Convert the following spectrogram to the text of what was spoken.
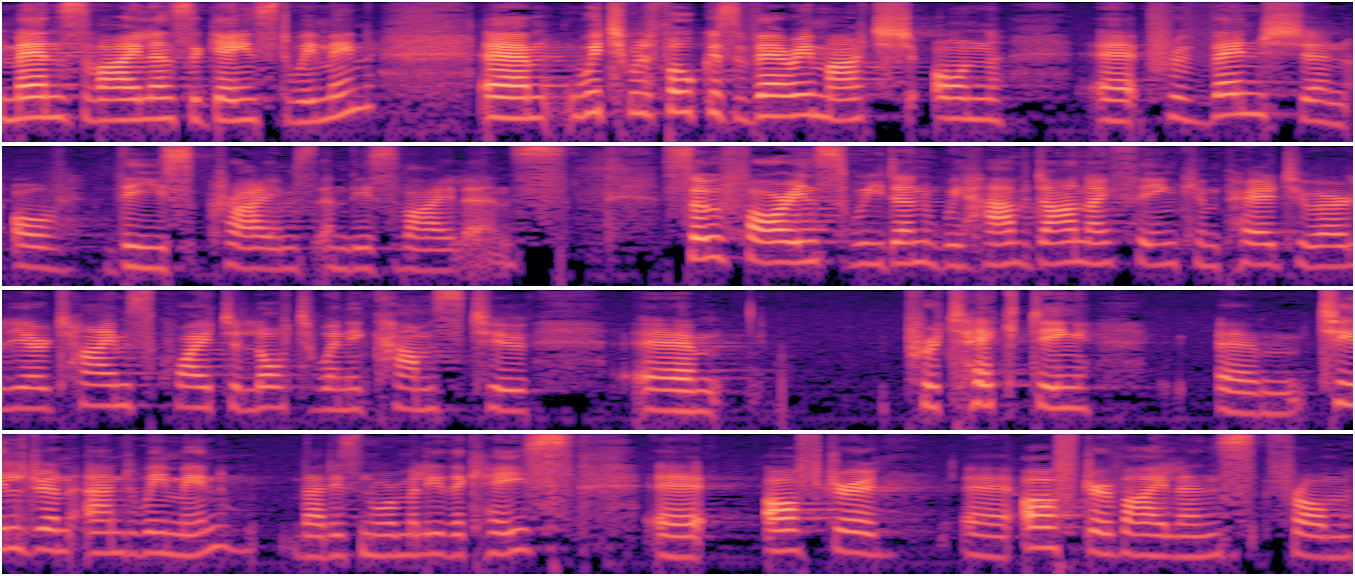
men's violence against women, um, which will focus very much on uh, prevention of these crimes and this violence. So far in Sweden, we have done, I think, compared to earlier times, quite a lot when it comes to um, protecting um, children and women that is normally the case uh, after, uh, after violence from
